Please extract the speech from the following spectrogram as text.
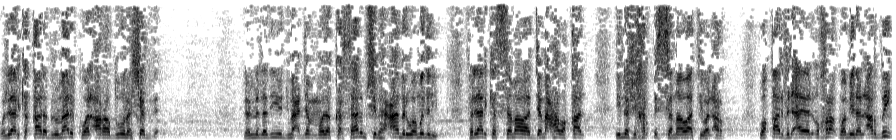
ولذلك قال ابن مالك والأراضون شذ. لأن الذي يجمع جمع مذكر سالم شبه عامر ومذنب. فلذلك السماوات جمعها وقال إن في خلق السماوات والأرض. وقال في الآية الأخرى ومن الأرض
